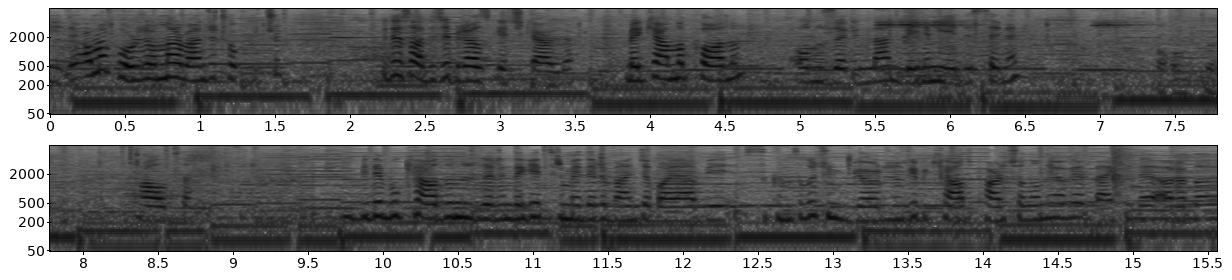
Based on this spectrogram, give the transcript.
iyiydi. Ama porsiyonlar bence çok küçük. Bir de sadece biraz geç geldi. Mekanda puanım 10 üzerinden. Benim 7 senin. Altı. 6. Bir de bu kağıdın üzerinde getirmeleri bence bayağı bir sıkıntılı. Çünkü gördüğünüz gibi kağıt parçalanıyor ve belki de arada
